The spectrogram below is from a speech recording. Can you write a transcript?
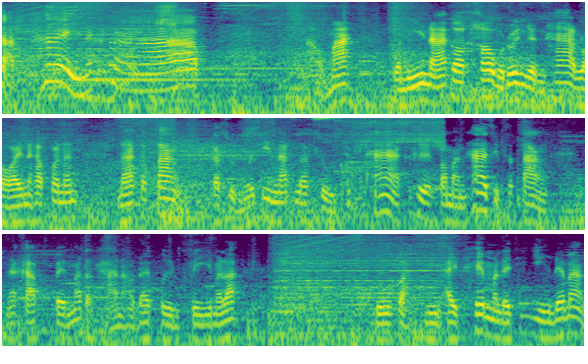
จัดให้นะครับ เอามา วันนี้นะก็เข้ามาด้วยเงิน 500 นะครับ เพราะนั้นนะก็ตั้งกระสุนไว้ที่นัดละ 0.5 ก็คือประมาณ 50 สตางค์นะครับ เป็นมาตรฐานเอาได้ปืนฟรีมาละ ดูก่อนมีไอเทมอะไรที่ยิงได้บ้าง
